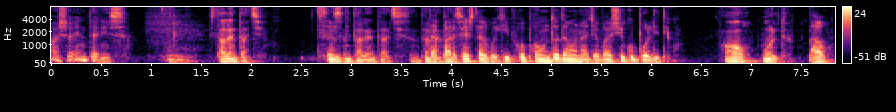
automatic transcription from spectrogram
așa e în tenis. Mm. Sunt talentați. Sunt. Sunt talentați. Sunt talentați. Dar parcă ăștia cu hip-hop au întotdeauna ceva și cu politicul. Oh, mult. Au.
